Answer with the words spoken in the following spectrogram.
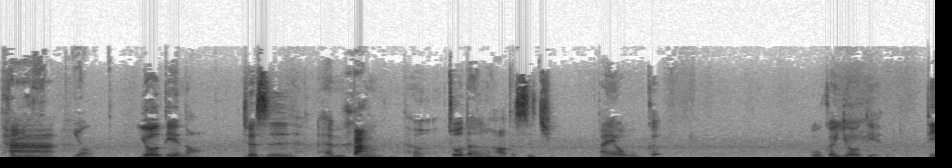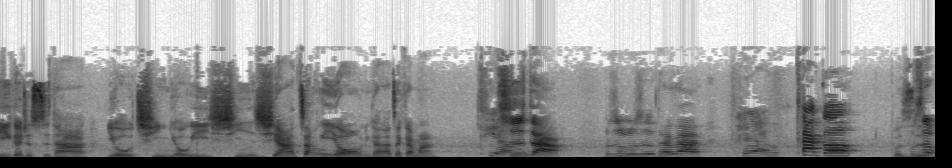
他啊有优点哦，就是很棒、很做的很好的事情。他有五个，五个优点。第一个就是他有情有义、行侠仗义哦。你看他在干嘛？跳知道？不是不是，他在跳唱歌，不是，不是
